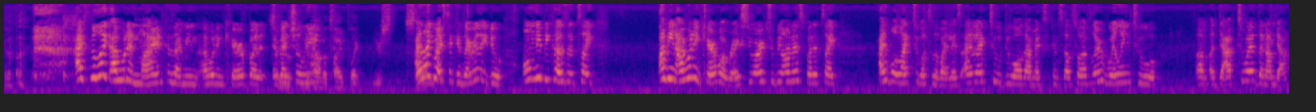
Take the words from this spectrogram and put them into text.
I feel like I wouldn't mind because I mean I wouldn't care, but So eventually you, have a type like you're. I like Mexicans. I really do. Only because it's like, I mean, I wouldn't care what race you are, to be honest. But it's like, I would like to go to the bailes. I like to do all that Mexican stuff. So if they're willing to um, adapt to it, then I'm down.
